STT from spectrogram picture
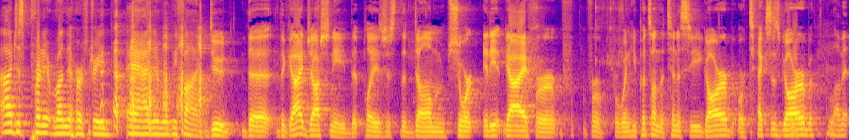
"Ah, just print it, run the Herbstreit ad, and we'll be fine." Dude, the the guy Josh Snead that plays just the dumb, short, idiot guy for for for when he puts on the Tennessee garb or Texas garb. Love it.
